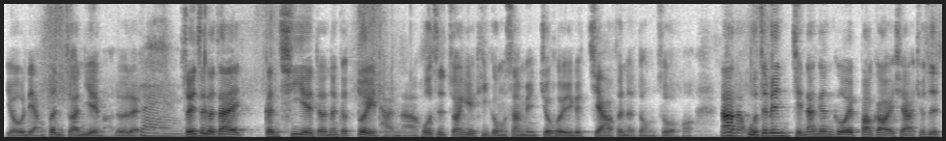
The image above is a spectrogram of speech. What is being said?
有两份专业嘛，对不对？对，所以这个在跟企业的那个对谈啊，或是专业提供上面，就会有一个加分的动作哈。那我这边简单跟各位报告一下，就是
